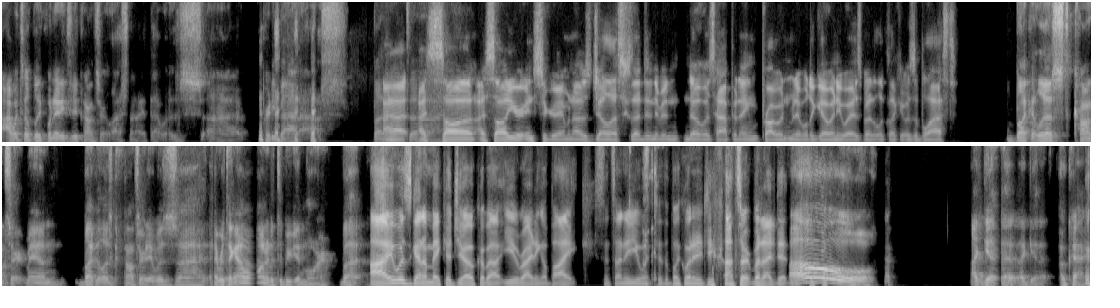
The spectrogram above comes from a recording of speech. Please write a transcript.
i went to a blink 182 concert last night that was uh pretty badass But uh, uh, I saw I saw your Instagram and I was jealous because I didn't even know it was happening. Probably wouldn't been able to go anyways, but it looked like it was a blast. Bucket list concert, man. Bucket list concert. It was uh, everything I wanted it to be and more. But I was gonna make a joke about you riding a bike since I knew you went to the Blink One Eighty Two concert, but I didn't. Oh, I get it. I get it. Okay.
